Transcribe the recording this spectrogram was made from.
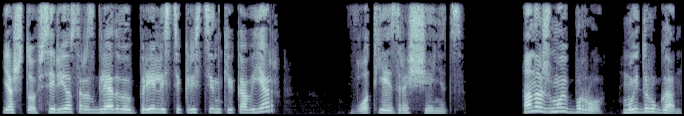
Я что, всерьез разглядываю прелести Кристинки Кавьяр? Вот я извращенец. Она же мой бро, мой друган.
